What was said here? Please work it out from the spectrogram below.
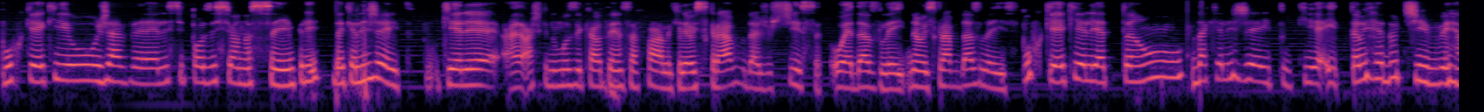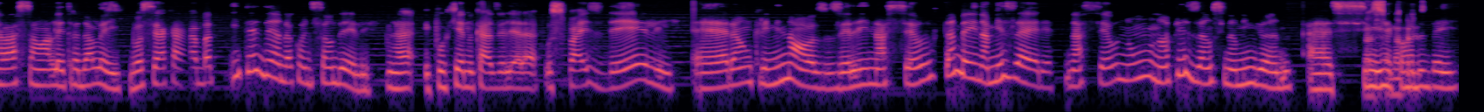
por que, que o Javé ele se posiciona sempre daquele jeito. Que ele é, acho que no musical tem essa fala, que ele é o escravo da justiça, ou é das leis. Não, escravo das leis. Por que, que ele é tão daquele jeito, que é tão irredutível em relação à letra da lei? Você acaba entendendo a condição dele, né? E porque, no caso, ele era. Os pais dele eram criminosos. Ele nasceu também na miséria. Nasceu num, numa prisão, se não me engano. É, se Nasceu me recordo bem.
